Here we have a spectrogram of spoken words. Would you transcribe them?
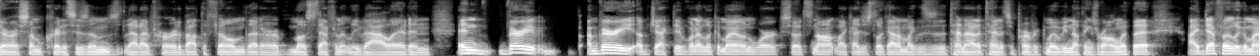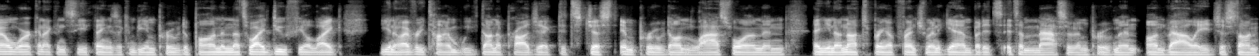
there are some criticisms that i've heard about the film that are most definitely valid and and very i'm very objective when i look at my own work. So it's not like i just look at them like this is a 10 out of 10 it's a perfect movie. Nothing's wrong with it. I definitely look at my own work and i can see things that can be improved upon. And that's why i do feel like you know every time we've done a project it's just improved on the last one. And and you know not to bring up frenchman again but it's it's a massive improvement on valley just on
